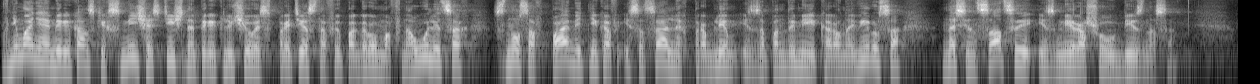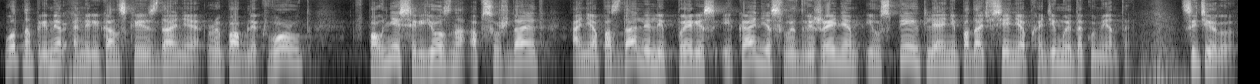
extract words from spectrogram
Внимание американских СМИ частично переключилось с протестов и погромов на улицах, сносов памятников и социальных проблем из-за пандемии коронавируса на сенсации из мира шоу-бизнеса. Вот, например, американское издание Republic World вполне серьезно обсуждает, а не опоздали ли Пэрис и Канье с выдвижением и успеют ли они подать все необходимые документы. Цитирую.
